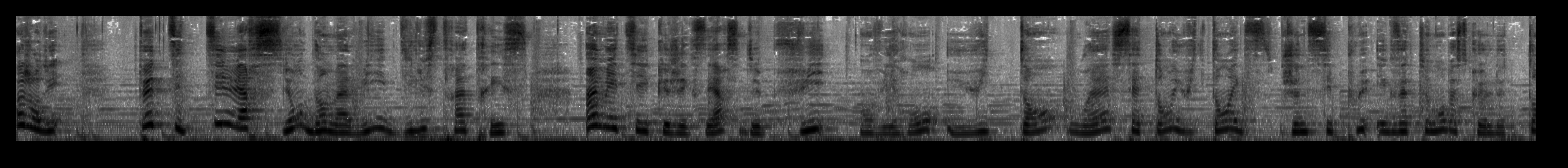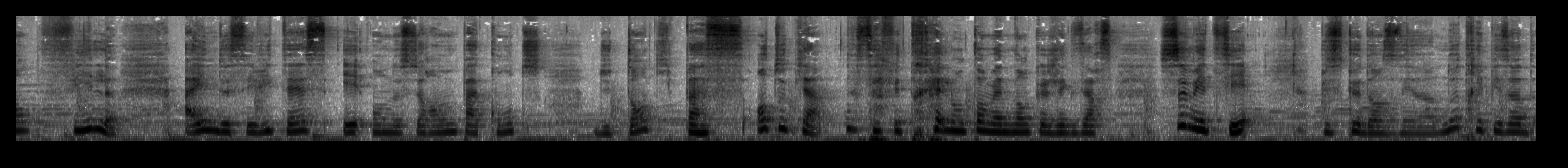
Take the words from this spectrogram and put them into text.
Aujourd'hui, petite immersion dans ma vie d'illustratrice. Un métier que j'exerce depuis environ 8 ans, ouais, 7 ans, 8 ans, je ne sais plus exactement parce que le temps file à une de ses vitesses et on ne se rend même pas compte du temps qui passe. En tout cas, ça fait très longtemps maintenant que j'exerce ce métier, puisque dans un autre épisode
